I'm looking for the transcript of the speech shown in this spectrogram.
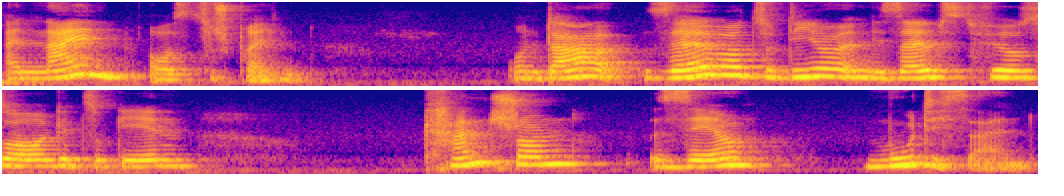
ein Nein auszusprechen. Und da selber zu dir in die Selbstfürsorge zu gehen, kann schon sehr mutig sein.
